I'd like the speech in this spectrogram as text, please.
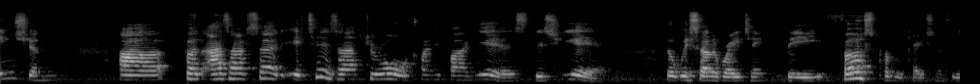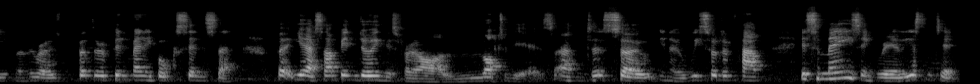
ancient. Uh, but as I've said, it is after all 25 years this year that we're celebrating the first publication of the Eagle and the Rose. But there have been many books since then. But yes, I've been doing this for a lot of years, and uh, so you know, we sort of have. It's amazing, really, isn't it?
